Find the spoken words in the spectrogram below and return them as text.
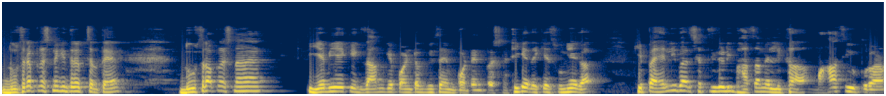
दूसरे प्रश्न की तरफ़ चलते हैं। दूसरा प्रश्न है, ये भी एक एग्ज़ाम के पॉइंट ऑफ़ व्यू से इंपॉर्टेंट प्रश्न ठीक है, देखिए, सुनिएगा कि पहली बार छत्तीसगढ़ी भाषा में लिखा Mahashiv Puran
